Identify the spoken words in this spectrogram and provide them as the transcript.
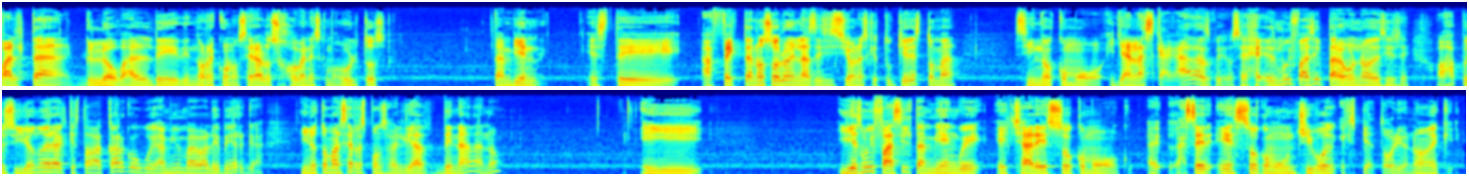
falta global de, no reconocer a los jóvenes como adultos también este, afecta no solo en las decisiones que tú quieres tomar, sino como ya en las cagadas, güey. O sea, es muy fácil para uno decirse, ah, pues si yo no era el que estaba a cargo, güey, a mí me vale verga. Y no tomarse responsabilidad de nada, ¿no? Y, y es muy fácil también, güey, echar eso como, hacer eso como un chivo expiatorio, ¿no? De que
